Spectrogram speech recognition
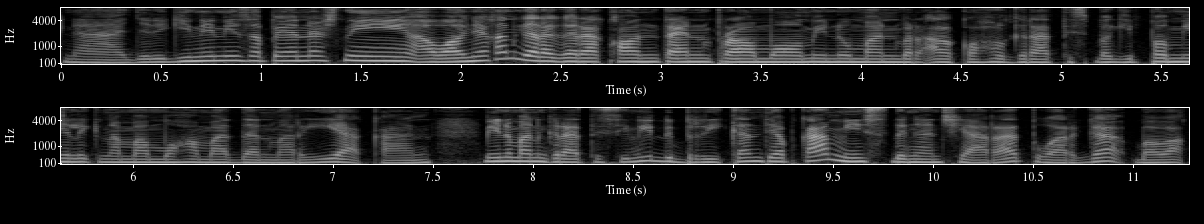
Nah, jadi gini nih Sapieners nih. Awalnya kan gara-gara konten promo minuman beralkohol gratis bagi pemilik nama Muhammad dan Maria kan. Minuman gratis ini diberikan tiap Kamis dengan syarat warga bawa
